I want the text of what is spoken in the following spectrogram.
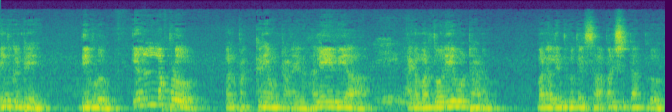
ఎందుకంటే దేవుడు ఎల్లప్పుడూ మన పక్కనే ఉంటాడు ఆయన. హలేలుయా ఆయన మనతోనే ఉంటాడు. మనల్ని ఎందుకు తెలుసా? పరిశుద్ధాత్ముడు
